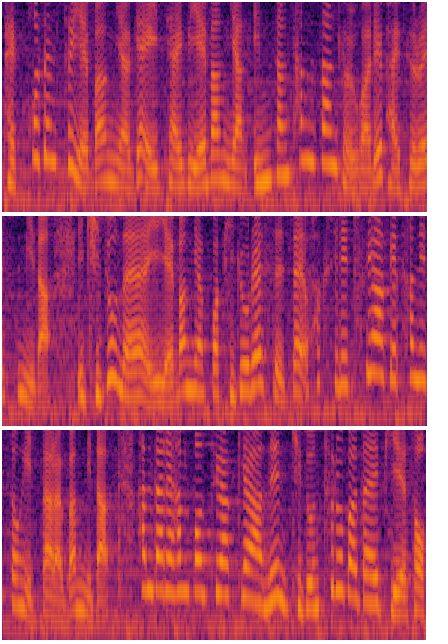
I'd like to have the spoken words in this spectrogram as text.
100% 예방약의 HIV 예방약 임상 3상 결과를 발표를 했습니다. 이 기존의 예방약과 비교를 했을 때 확실히 투약의 편의성이 있다라고 합니다. 한 달에 한 번 투약해야 하는 기존 트루바다에 비해서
